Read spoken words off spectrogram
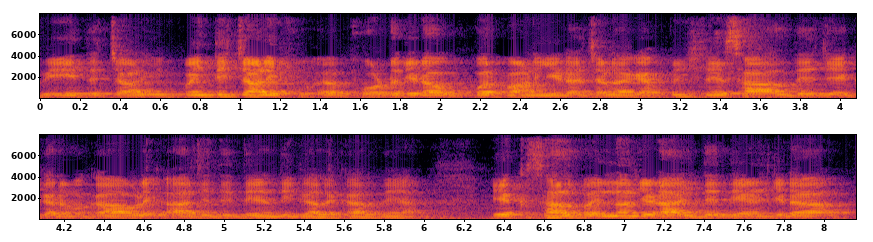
20 ਤੇ 40 35 40 ਫੁ- ਫੁੱਟ ਜਿਹੜਾ ਉੱਪਰ ਪਾਣੀ ਜਿਹੜਾ ਚਲਾ ਗਿਆ। ਪਿਛਲੇ ਸਾਲ ਦੇ ਜੇਕਰ ਮੁਕਾਬਲੇ ਅੱਜ ਦੇ ਦਿਨ ਦੀ ਗੱਲ ਕਰਦੇ ਆ ਇੱਕ ਸਾਲ ਪਹਿਲਾਂ ਜਿਹੜਾ ਅੱਜ ਦੇ ਦਿਨ ਜਿਹੜਾ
